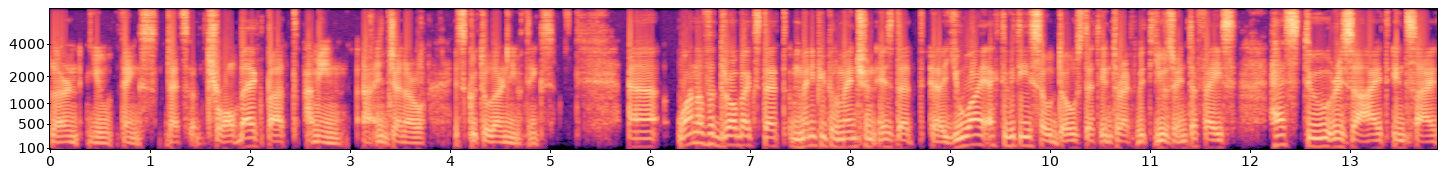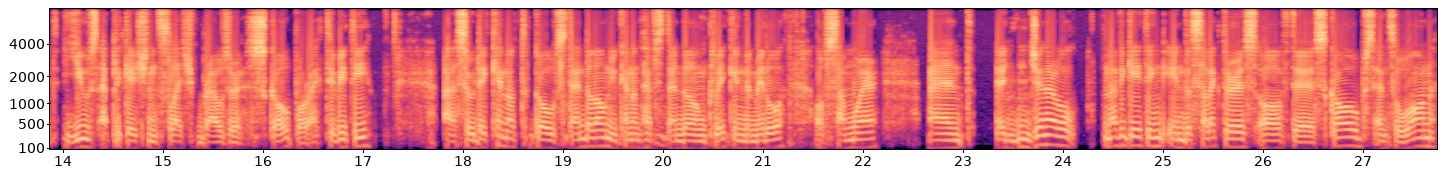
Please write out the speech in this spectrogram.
learn new things. That's a drawback but i mean uh, in general it's good to learn new things uh, one of the drawbacks that many people mention is that uh, UI activities, so those that interact with user interface, has to reside inside use application slash browser scope or activity. Uh, so they cannot go standalone. You cannot have standalone click in the middle of somewhere. And in general, navigating in the selectors of the scopes and so on,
